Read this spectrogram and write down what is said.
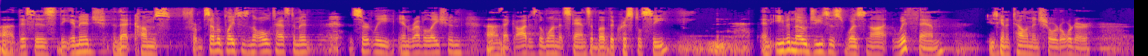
Uh, this is the image that comes from several places in the Old Testament, certainly in Revelation, uh, that God is the one that stands above the crystal sea. And even though Jesus was not with them, he's going to tell them in short order,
